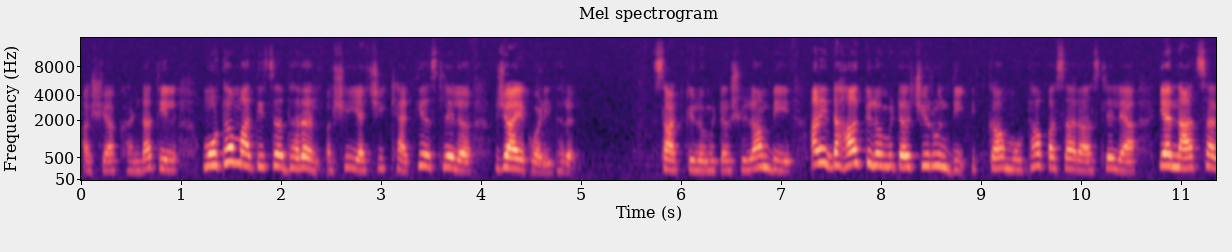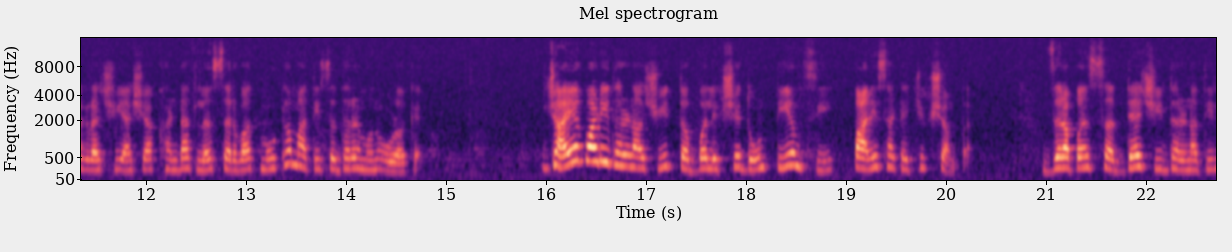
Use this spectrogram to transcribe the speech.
आशिया खंडातील मोठं मातीचं धरण अशी याची ख्याती असलेलं जायकवाडी धरण. साठ किलोमीटरची लांबी आणि दहा किलोमीटरची रुंदी इतका मोठा पसारा असलेल्या या नाथसागराची आशिया खंडातलं सर्वात मोठं मातीचं धरण म्हणून ओळख आहे. जायकवाडी धरणाची तब्बल एकशे दोन टीएमसी पाणीसाठ्याची क्षमता आहे. जर आपण सध्याची धरणातील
